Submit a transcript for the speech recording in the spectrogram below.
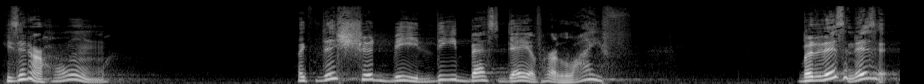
He's in her home. Like, this should be the best day of her life. But it isn't, is it?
